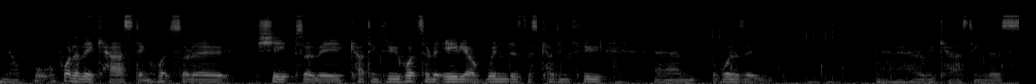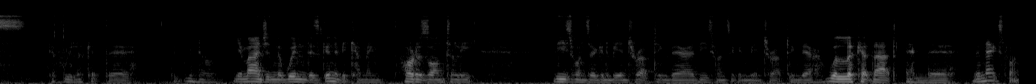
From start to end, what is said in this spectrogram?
you know what are they casting? What sort of shapes are they cutting through? What sort of area of wind is this cutting through? Um, what is it uh, how are we casting this? If we look at the, the you know you imagine the wind is going to be coming horizontally. These ones are going to be interrupting there. These ones are going to be interrupting there. We'll look at that in the the next one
